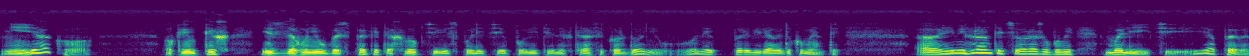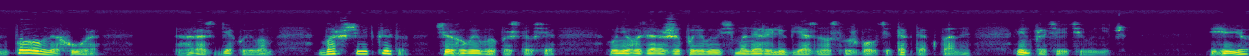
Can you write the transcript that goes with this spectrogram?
Ніякого. Окрім тих із загонів безпеки та хлопців із поліції повітряних трас і кордонів, вони перевіряли документи. А іммігранти цього разу були малійці. Я певен, повна хура. Гаразд, дякую вам. Бар ще відкрито. Черговий випростався. У нього зараз же появились манери люб'язного службовця. Так, так, пане. Він працює цілу ніч. Гіо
